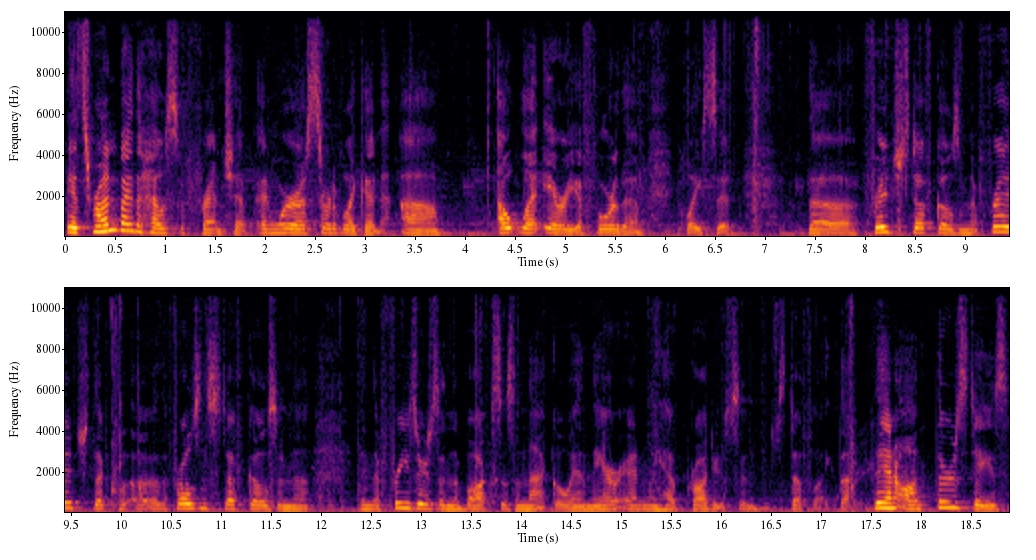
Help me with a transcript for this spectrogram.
It's run by the House of Friendship, and we're a sort of like an uh, outlet area for them. Place it. The fridge stuff goes in the fridge. The uh, the frozen stuff goes in the in the freezers and the boxes, and that go in there. And we have produce and stuff like that. Then on Thursdays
